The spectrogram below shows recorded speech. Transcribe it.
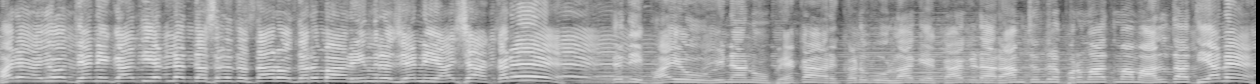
અરે, અયોધ્યાની ગાદી એટલે દશરથ તારો દરબાર ઇન્દ્ર જેની આશા કરે. તેથી ભાઈઓ વિનાનું ભેકાર કડવું લાગે. કાગડા રામચંદ્ર પરમાત્મામાં હાલતા થયા ને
